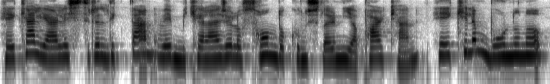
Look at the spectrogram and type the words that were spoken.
heykel yerleştirildikten ve Michelangelo son dokunuşlarını yaparken heykelin burnunu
